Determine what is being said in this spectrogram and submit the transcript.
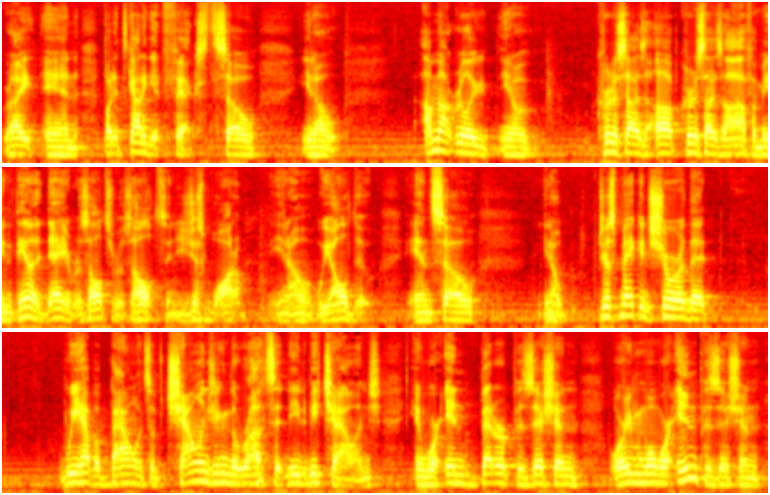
right? And but it's got to get fixed. So, you know, I'm not really, you know, criticize up, criticize off. I mean, at the end of the day, results are results, and you just want them. You know, we all do. And so, you know, just making sure that we have a balance of challenging the routes that need to be challenged, and we're in better position, or even when we're in position,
